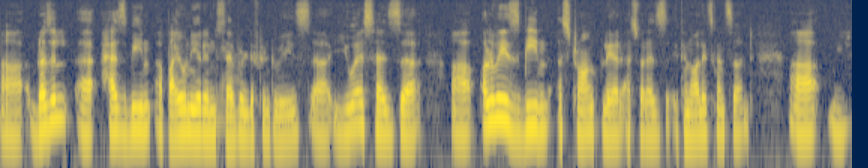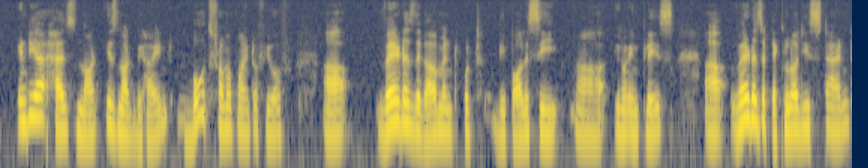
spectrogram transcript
Uh, Brazil uh, has been a pioneer in several different ways. Uh, US has uh, uh, always been a strong player as far as ethanol is concerned. Uh, India has not is not behind, both from a point of view of uh, where does the government put the policy, uh, you know, in place? Uh, where does the technology stand?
